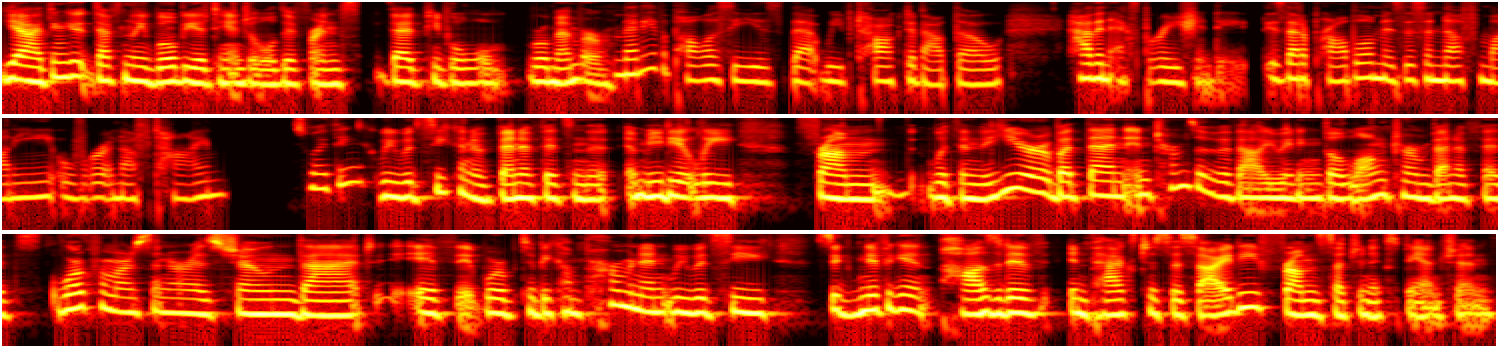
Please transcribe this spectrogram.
yeah, I think it definitely will be a tangible difference that people will remember. Many of the policies that we've talked about, though, have an expiration date. Is that a problem? Is this enough money over enough time? So I think we would see kind of benefits in the immediately from within the year, but then in terms of evaluating the long-term benefits, work from our center has shown that if it were to become permanent, we would see significant positive impacts to society from such an expansion.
